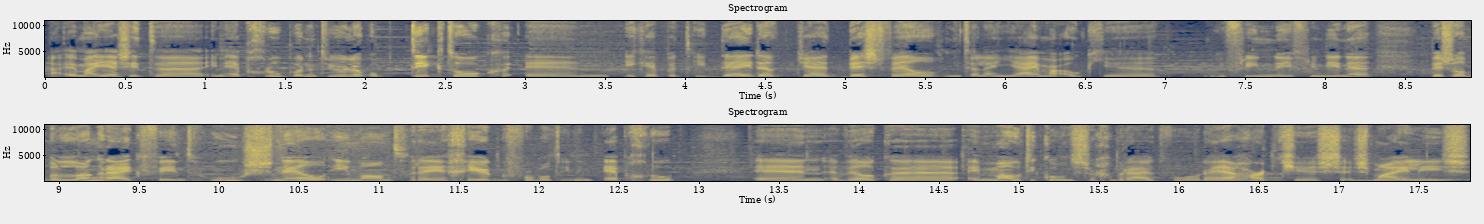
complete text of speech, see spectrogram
Nou, Emma, jij zit uh, in appgroepen natuurlijk, op TikTok. En ik heb het idee dat jij het best wel, niet alleen jij, maar ook je, je vrienden, je vriendinnen, best wel belangrijk vindt hoe snel iemand reageert, bijvoorbeeld in een appgroep. En welke emoticons er gebruikt worden. Hè? Hartjes en smileys.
